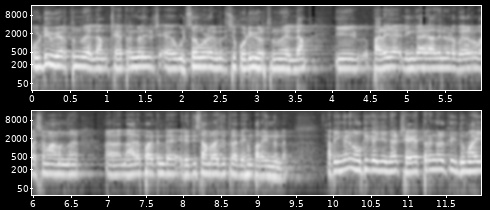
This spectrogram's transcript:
കൊടി ഉയർത്തുന്നതെല്ലാം ക്ഷേത്രങ്ങളിൽ ഉത്സവങ്ങളോടനുബന്ധിച്ച് കൊടി ഉയർത്തുന്നതെല്ലാം ഈ പഴയ ലിംഗാരാധനയുടെ വേറൊരു വശമാണെന്ന് നാലപ്പാട്ടിന്റെ രതി സാമ്രാജ്യത്തിൽ അദ്ദേഹം പറയുന്നുണ്ട്. അപ്പോൾ ഇങ്ങനെ നോക്കിക്കഴിഞ്ഞ് കഴിഞ്ഞാൽ ക്ഷേത്രങ്ങൾക്ക് ഇതുമായി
